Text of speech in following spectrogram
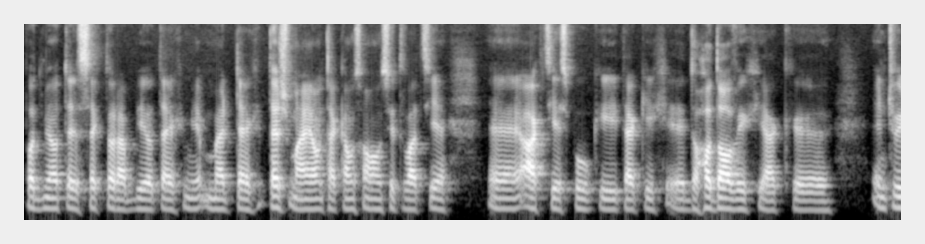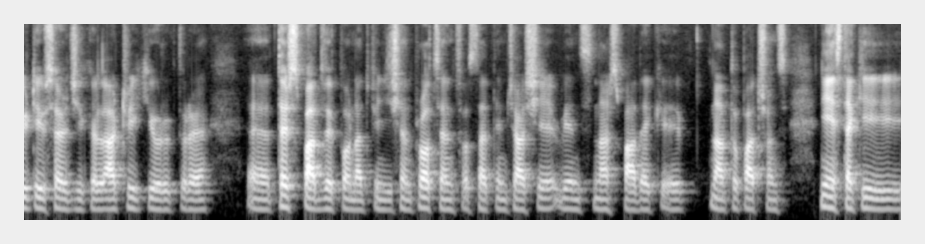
podmioty z sektora biotech, medtech też mają taką samą sytuację. Akcje spółki takich dochodowych jak Intuitive Surgical, AtriCure, które też spadły ponad 50% w ostatnim czasie, więc nasz spadek e, na to patrząc nie jest taki,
